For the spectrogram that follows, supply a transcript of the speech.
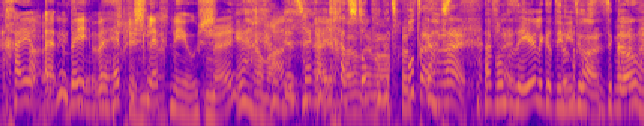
Ga je, Nou, eh, ben je- heb je slecht nieuws? Nee, Ja, helemaal niet. hij gaat stoppen met de podcast. Nee, Hij vond het heerlijk dat hij niet hoefde te komen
